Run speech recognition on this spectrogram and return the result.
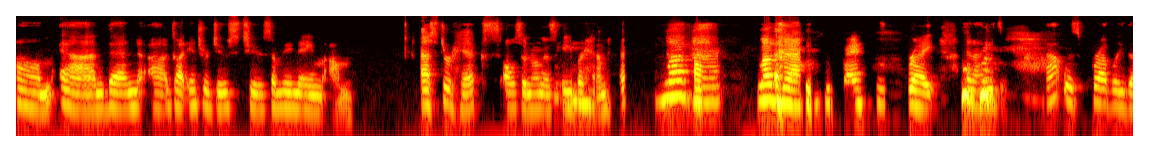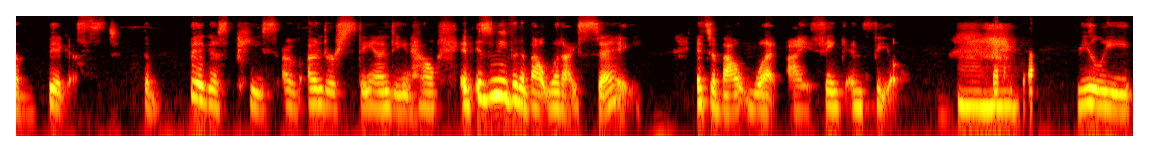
Um, and then uh, got introduced to somebody named um, Esther Hicks, also known as Mhm. Abraham Hicks. Love that. Love that. Okay. Right. And I would, that was probably the biggest, the biggest piece of understanding how it isn't even about what I say, it's about what I think and feel. Mhm. Really,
